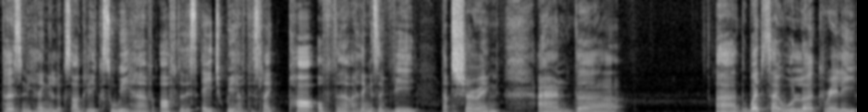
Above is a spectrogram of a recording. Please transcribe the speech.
personally think it looks ugly because we have after this H we have this like part of the I think it's a V that's showing. And the uh, the website will look really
